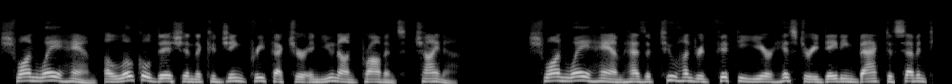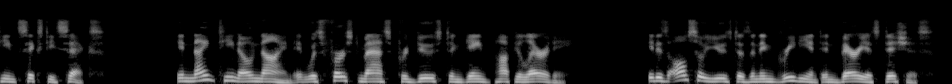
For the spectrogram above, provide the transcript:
Xuanwei ham, a local dish in the Qujing prefecture in Yunnan province, China. Xuanwei ham has a 250-year history dating back to 1766. In 1909 it was first mass-produced and gained popularity. It is also used as an ingredient in various dishes.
